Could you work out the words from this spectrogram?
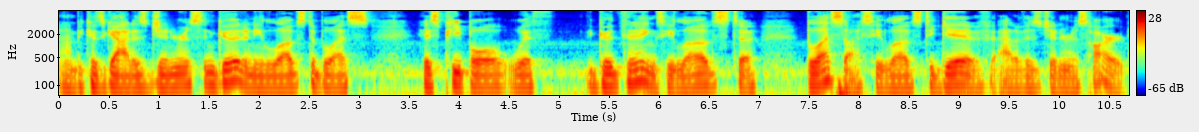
um, because God is generous and good and he loves to bless his people with good things. He loves to bless us, he loves to give out of his generous heart.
